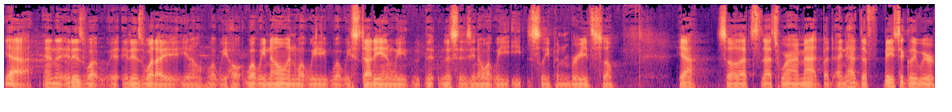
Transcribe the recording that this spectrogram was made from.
Yeah, and it is what it is what I you know what we ho- what we know and what we what we study and we th- this is you know what we eat, sleep, and breathe. So yeah so that's that's where i'm at but i had to basically we were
